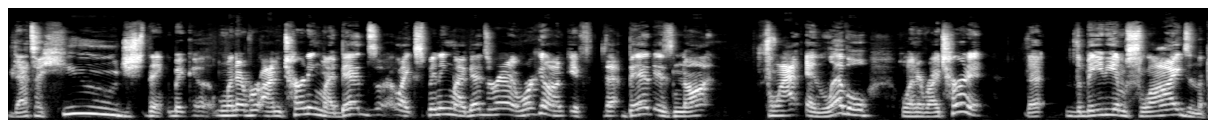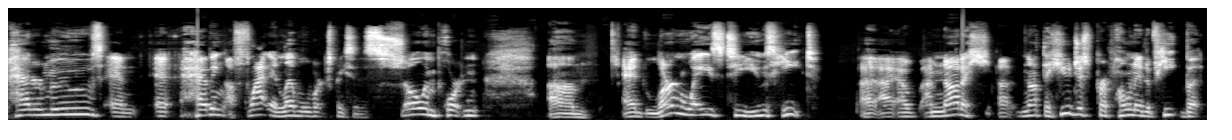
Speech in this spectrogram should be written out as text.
That's a huge thing. Because whenever I'm turning my beds, like spinning my beds around and working on, if that bed is not flat and level, whenever I turn it, that the medium slides and the pattern moves and, and having a flat and level workspace is so important um, and learn ways to use heat I, am not a uh, not the hugest proponent of heat, but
